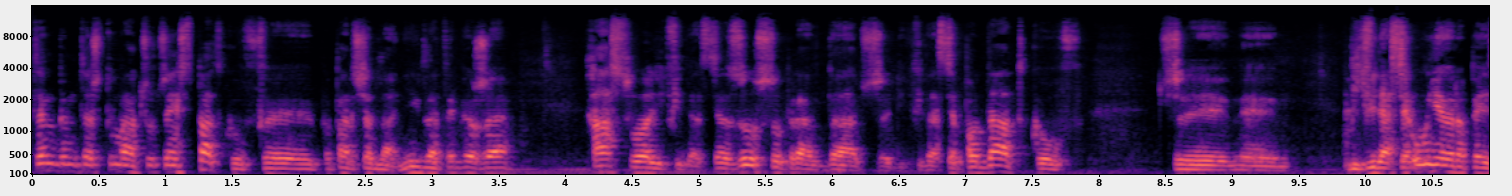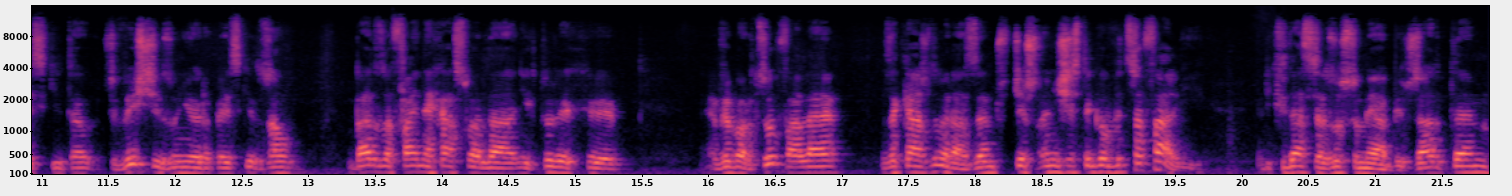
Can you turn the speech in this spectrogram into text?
Tym bym też tłumaczył część spadków y, poparcia dla nich, dlatego że hasło likwidacja ZUS-u, prawda, czy likwidacja podatków, czy y, likwidacja Unii Europejskiej, to, czy wyjście z Unii Europejskiej to są bardzo fajne hasła dla niektórych y, wyborców, ale za każdym razem przecież oni się z tego wycofali. Likwidacja ZUS-u miała być żartem.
